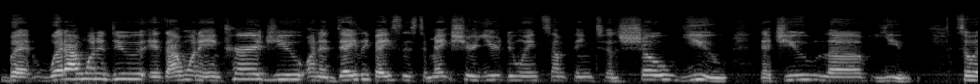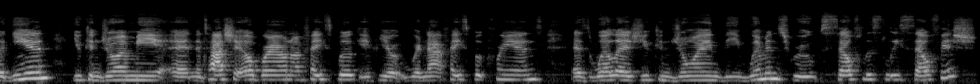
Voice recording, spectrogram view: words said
But what I want to do is I want to encourage you on a daily basis to make sure you're doing something to show you that you love you. So again, you can join me at Natasha L. Brown on Facebook if you're we're not Facebook friends, as well as you can join the women's group Selflessly Selfish,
